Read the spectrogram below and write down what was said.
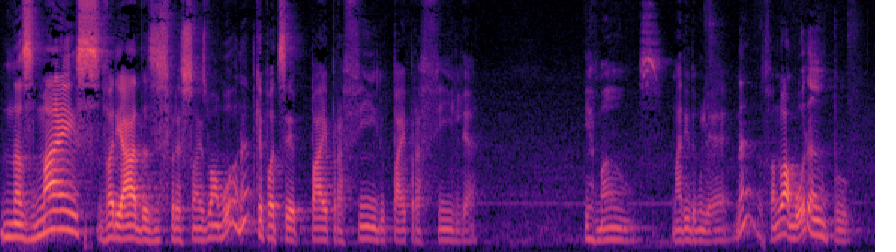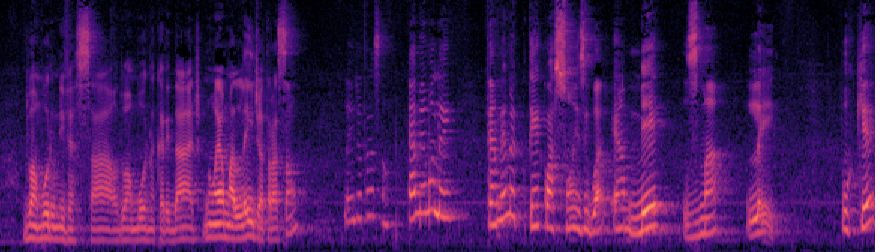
nas mais variadas expressões do amor, né? Porque pode ser pai para filho, pai para filha, irmãos, marido e mulher, né? Estou falando do amor amplo, do amor universal, do amor na caridade. Não é uma lei de atração? Lei de atração. É a mesma lei. Tem, a mesma, tem equações iguais. É a mesma lei. Por quê?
